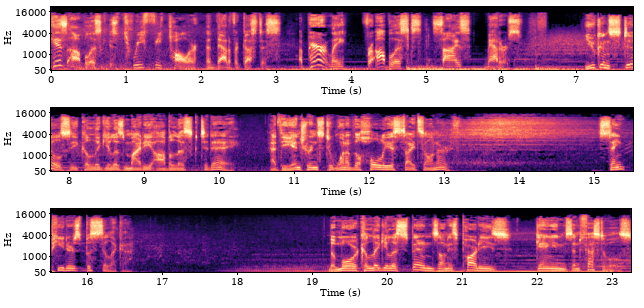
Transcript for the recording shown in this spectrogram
his obelisk is three feet taller than that of Augustus. Apparently, for obelisks, size matters. You can still see Caligula's mighty obelisk today at the entrance to one of the holiest sites on earth St. Peter's Basilica. The more Caligula spends on his parties, games, and festivals,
